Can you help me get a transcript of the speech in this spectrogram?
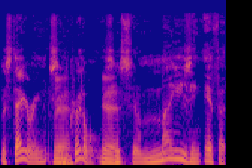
It's staggering. It's Yeah. incredible. Yeah. It's an amazing effort,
